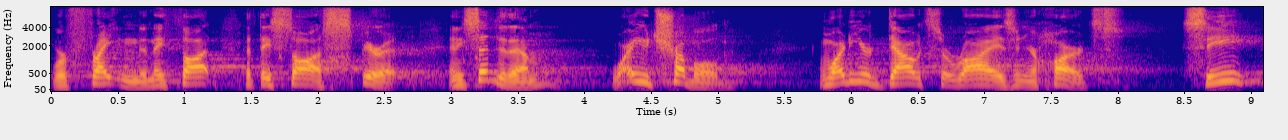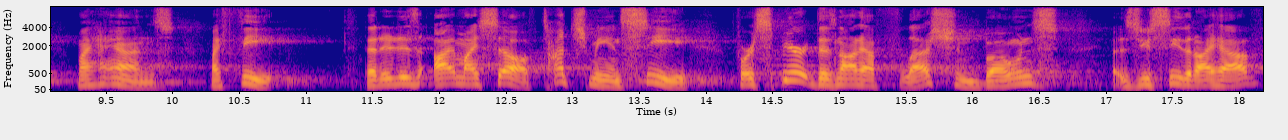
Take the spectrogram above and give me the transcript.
were frightened, and they thought that they saw a spirit. And he said to them, Why are you troubled? And why do your doubts arise in your hearts? See my hands, my feet, that it is I myself. Touch me and see, for a spirit does not have flesh and bones, as you see that I have.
